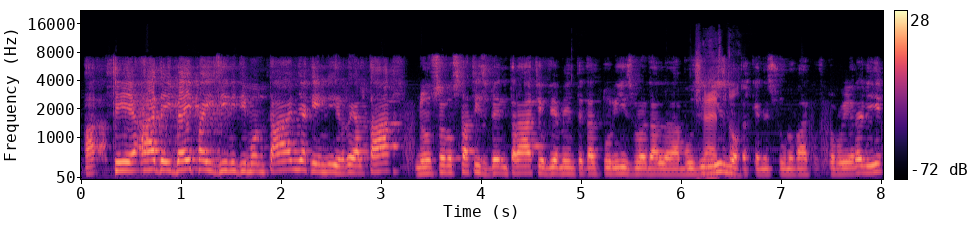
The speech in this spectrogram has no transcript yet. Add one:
Ha, sì, ha, dei bei paesini di montagna che in realtà non sono stati sventrati ovviamente dal turismo e dall'abusivismo certo. perché nessuno va a costruire lì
